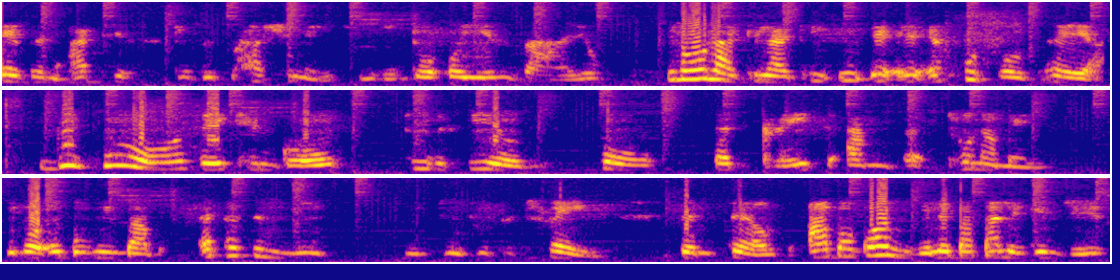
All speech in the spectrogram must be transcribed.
as an artist to be passionate ngento oyenzayo you know like like a, a, a football player before they can go to the field for that great um, uh, tournament you know ebomini babo a person needs to, to, to, to train themselves abakwazi vele babaleke nje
